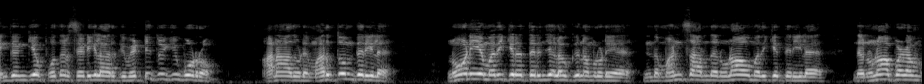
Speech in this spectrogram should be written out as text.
எங்கெங்கேயோ புதர் செடிகளாக இருக்குது வெட்டி தூக்கி போடுறோம். ஆனால் அதோடைய மருத்துவம் தெரியல. நோனியை மதிக்கிற தெரிஞ்ச அளவுக்கு நம்மளுடைய இந்த மண் சார்ந்த நுணாவை மதிக்க தெரியல. இந்த நுணா பழம்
